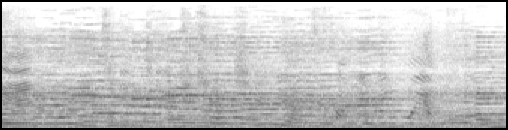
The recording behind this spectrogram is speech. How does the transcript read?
我的爱滴滴点点圆圆圈圈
